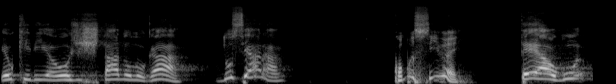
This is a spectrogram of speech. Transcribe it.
Eu queria hoje estar no lugar do Ceará. Como assim, velho? Ter algum.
